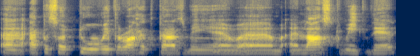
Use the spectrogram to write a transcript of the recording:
uh, episode two with Rahat Kazmi uh, um, last week there,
